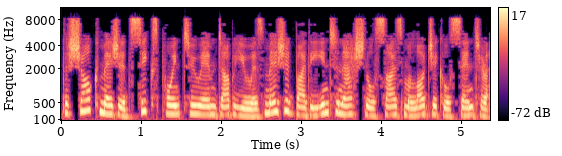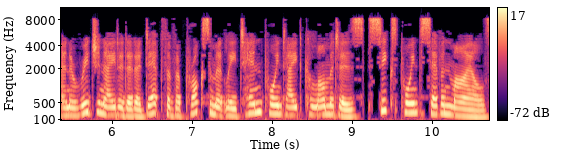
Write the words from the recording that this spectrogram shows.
The shock measured 6.2 MW as measured by the International Seismological Center and originated at a depth of approximately 10.8 km (6.7 miles).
